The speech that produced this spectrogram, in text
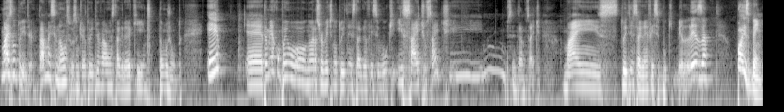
Mas no Twitter, tá? Mas se não, se você não tiver Twitter, vai lá no Instagram que tamo junto. E é, também acompanho o Não Era Sorvete no Twitter, Instagram, Facebook e site. O site... Não precisa entrar no site. Mas Twitter, Instagram e Facebook, beleza? Pois bem,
